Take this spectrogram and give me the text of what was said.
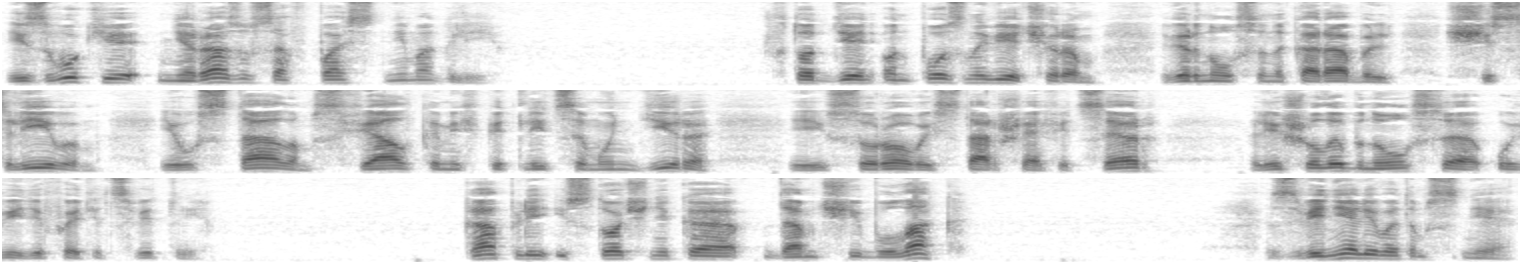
и звуки ни разу совпасть не могли. В тот день он поздно вечером вернулся на корабль счастливым и усталым, с фиалками в петлице мундира, и суровый старший офицер лишь улыбнулся, увидев эти цветы. Капли источника Дамчи-Булак звенели в этом сне,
